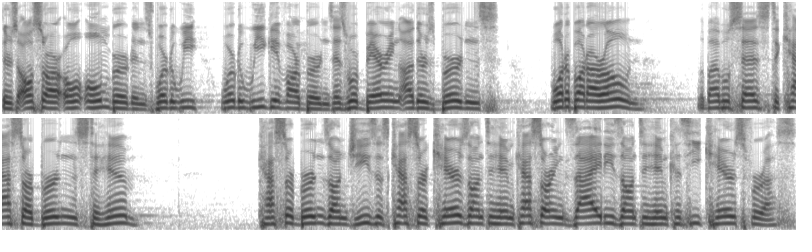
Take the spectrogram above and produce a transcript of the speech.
there's also our own, own burdens. Where do we where do we give our burdens? As we're bearing others' burdens, what about our own? The Bible says to cast our burdens to him. Cast our burdens on Jesus, cast our cares onto him, cast our anxieties onto him cuz he cares for us.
